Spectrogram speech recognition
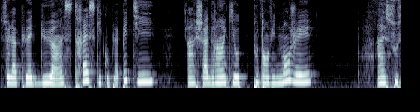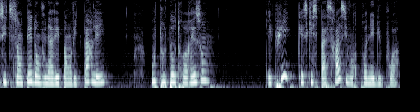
Cela peut être dû à un stress qui coupe l'appétit, à un chagrin qui a tout envie de manger, un souci de santé dont vous n'avez pas envie de parler, ou toute autre raison. Et puis, qu'est-ce qui se passera si vous reprenez du poids?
